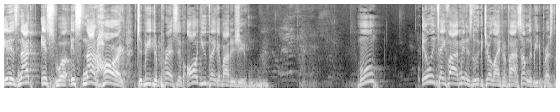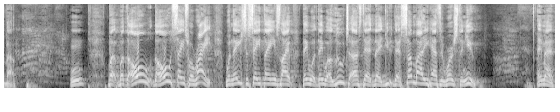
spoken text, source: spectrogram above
It is not, it's, well, it's not hard to be depressed if all you think about is you. Hmm? It only take five minutes to look at your life and find something to be depressed about. Hmm? But but the old the old saints were right when they used to say things like they would they would allude to us that that you that somebody has it worse than you. Amen.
